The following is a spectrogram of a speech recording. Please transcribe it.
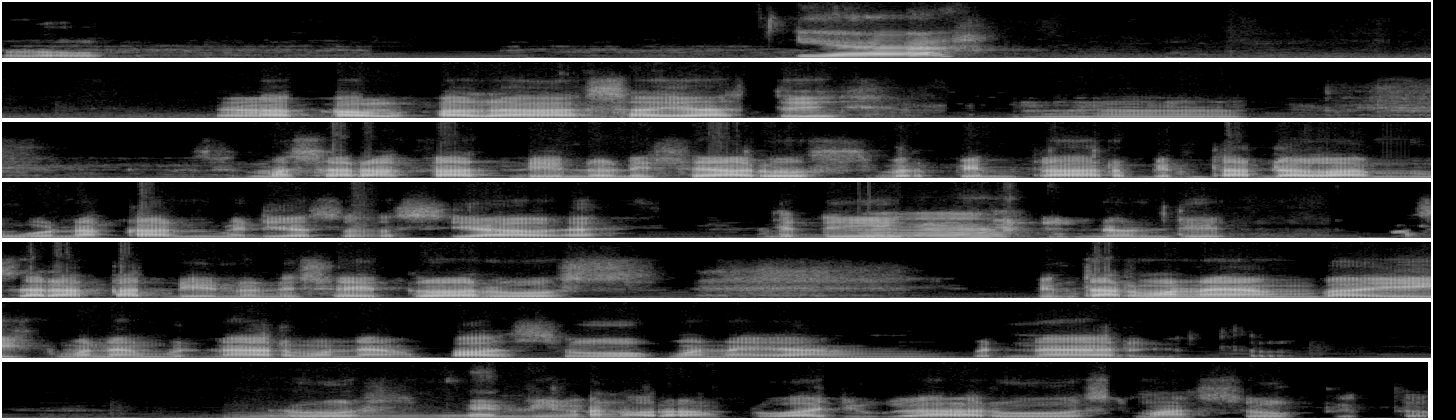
Halo. Ya, Ya, kalau pada saya sih, hmm, masyarakat di Indonesia harus berpintar-pintar dalam menggunakan media sosial ya. Jadi Mm-mm. di- masyarakat di Indonesia itu harus pintar mana yang baik, mana yang benar, mana yang palsu, mana yang benar gitu. Terus Hmm, bimbingan orang tua juga harus masuk gitu.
